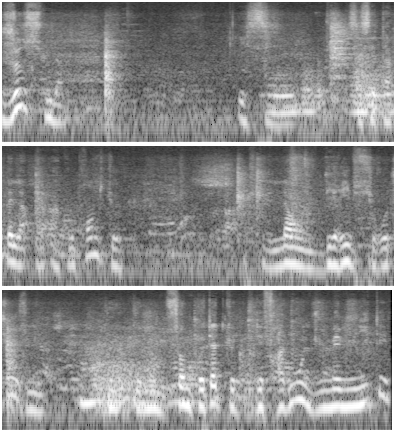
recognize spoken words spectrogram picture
Je suis là. Et c'est cet appel à, comprendre que là on dérive sur autre chose, mais que nous sommes peut-être que des fragments d'une même unité.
